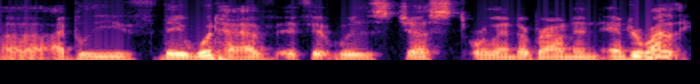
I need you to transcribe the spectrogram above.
Uh, I believe they would have if it was just Orlando Brown and Andrew Wylie.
